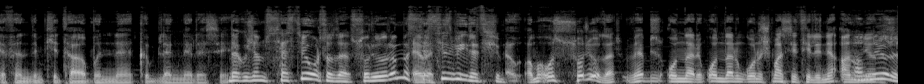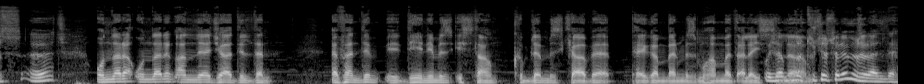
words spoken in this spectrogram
Efendim kitabın ne? Kıblen neresi? Bak hocam sesli ortada soruyorlar ama Evet. sessiz bir iletişim. Ama o soruyorlar ve biz onların onların konuşma stilini anlıyoruz. Anlıyoruz. Evet. Onlara onların anlayacağı dilden efendim e, dinimiz İslam, kıblemiz Kabe, peygamberimiz Muhammed Hocam Aleyhisselam. bunu Türkçe söylemiyoruz herhalde.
